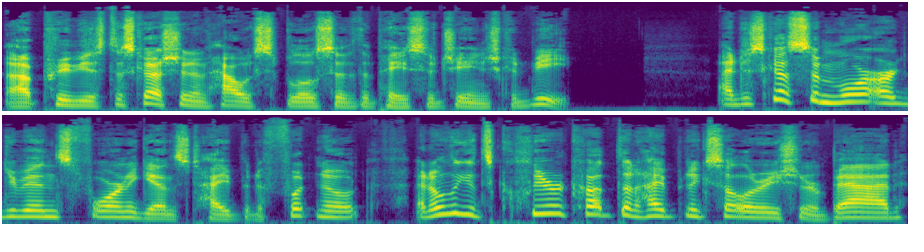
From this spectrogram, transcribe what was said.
a previous discussion of how explosive the pace of change could be. I discuss some more arguments for and against hype in a footnote. I don't think it's clear cut that hype and acceleration are bad,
